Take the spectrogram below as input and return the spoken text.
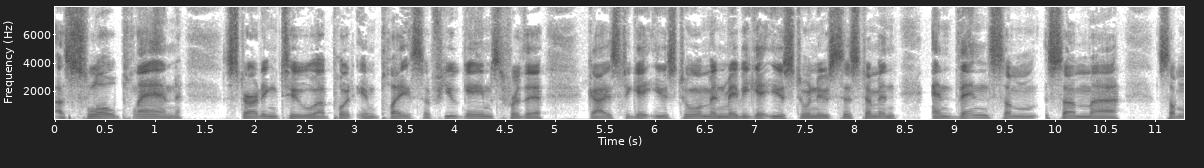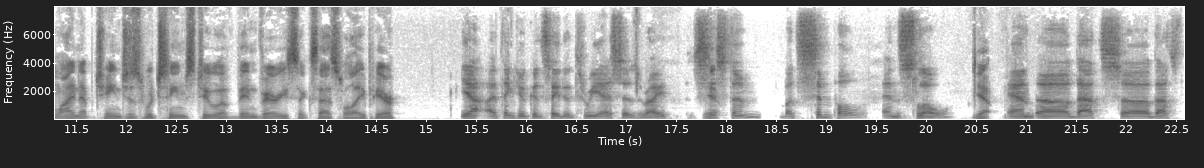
a slow plan starting to uh, put in place. A few games for the guys to get used to them and maybe get used to a new system, and and then some some uh, some lineup changes, which seems to have been very successful. Eh, Pierre? Yeah, I think you could say the three S's, right? System, but simple and slow. Yeah. and uh, that's uh, that's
